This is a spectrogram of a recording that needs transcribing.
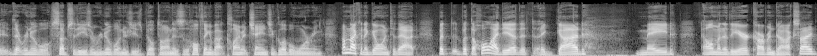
uh, that renewable subsidies and renewable energy is built on is the whole thing about climate change and global warming. I'm not going to go into that, but but the whole idea that a God made element of the air, carbon dioxide,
